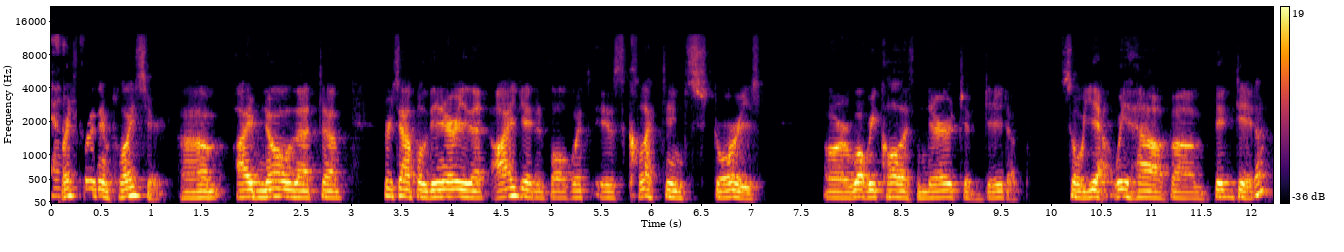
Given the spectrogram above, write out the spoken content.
yeah. right for the employees here um i know that uh, for example, the area that I get involved with is collecting stories or what we call as narrative data. So yeah, we have um, big data,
